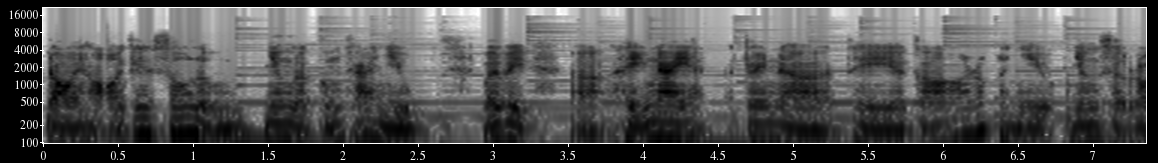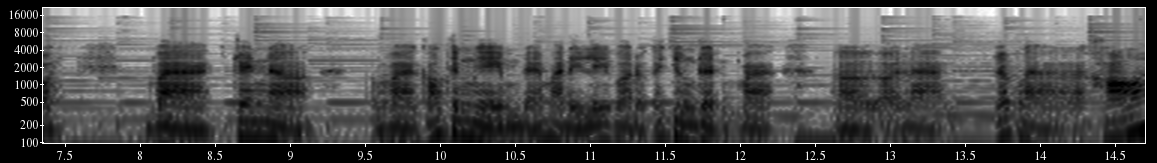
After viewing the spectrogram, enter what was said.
đòi hỏi cái số lượng nhân lực cũng khá là nhiều. Bởi vì uh, hiện nay á, trainer thì có rất là nhiều nhân sự rồi và trainer và có kinh nghiệm để mà deliver được cái chương trình mà uh, gọi là rất là khó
